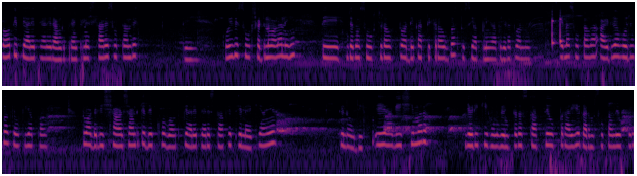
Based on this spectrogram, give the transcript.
ਬਹੁਤ ਹੀ ਪਿਆਰੇ ਪਿਆਰੇ ਰੰਗ ਪ੍ਰਿੰਟ ਨੇ ਸਾਰੇ ਸੂਟਾਂ ਦੇ। ਤੇ ਕੋਈ ਵੀ ਸੂਟ ਛੱਡਣ ਵਾਲਾ ਨਹੀਂ। ਤੇ ਜਦੋਂ ਸੂਟ ਜਿਹੜਾ ਤੁਹਾਡੇ ਘਰ 'ਤੇ ਕਰਾਊਗਾ, ਤੁਸੀਂ ਆਪਣੇ ਆਪ ਜਿਹੜਾ ਤੁਹਾਨੂੰ ਇਹਨਾਂ ਸੂਟਾਂ ਦਾ ਆਈਡੀਆ ਹੋ ਜਾਊਗਾ ਕਿਉਂਕਿ ਆਪਾਂ ਤੁਹਾਡੇ ਲਈ ਛਾਂਟ ਛਾਂਟ ਕੇ ਦੇਖੋ, ਬਹੁਤ ਪਿਆਰੇ ਪਿਆਰੇ ਸਟਾਫ ਇੱਥੇ ਲੈ ਕੇ ਆਏ ਆ। ਤੇ ਲਓ ਜੀ, ਇਹ ਆ ਗਈ ਸ਼ਿਮਰ ਜਿਹੜੀ ਕਿ ਹੁਣ ਵਿੰਟਰ ਸਟਾਫ ਦੇ ਉੱਪਰ ਆਈ ਹੈ, ਗਰਮ ਸੂਟਾਂ ਦੇ ਉੱਪਰ।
